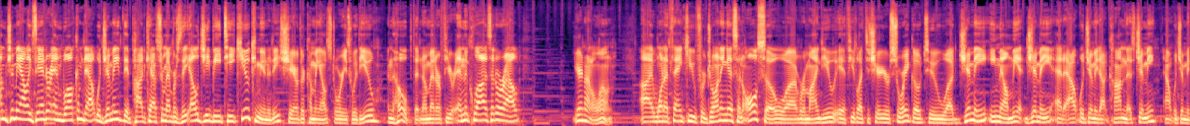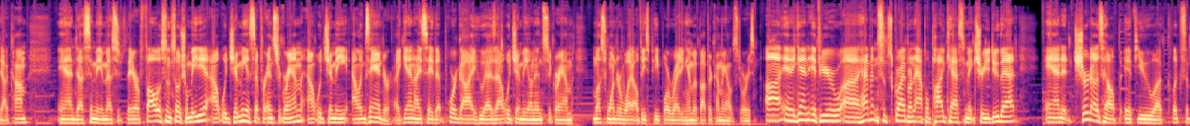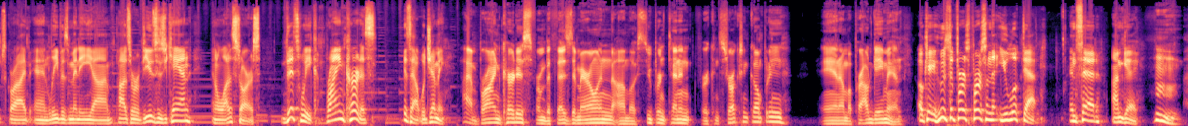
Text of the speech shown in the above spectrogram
I'm Jimmy Alexander, and welcome to Out with Jimmy, the podcast for members of the LGBTQ community share their coming out stories with you in the hope that no matter if you're in the closet or out, you're not alone. I want to thank you for joining us and also uh, remind you if you'd like to share your story, go to uh, Jimmy, email me at jimmy at outwithjimmy.com. That's Jimmy, outwithjimmy.com and uh, send me a message there. Follow us on social media, Out with Jimmy, except for Instagram, Out with Jimmy Alexander. Again, I say that poor guy who has Out with Jimmy on Instagram must wonder why all these people are writing him about their coming out stories. Uh, and again, if you uh, haven't subscribed on Apple Podcasts, make sure you do that. And it sure does help if you uh, click subscribe and leave as many uh, positive reviews as you can and a lot of stars. This week, Brian Curtis is out with Jimmy. Hi, I'm Brian Curtis from Bethesda, Maryland. I'm a superintendent for a construction company, and I'm a proud gay man. Okay, who's the first person that you looked at and said, I'm gay? Hmm.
